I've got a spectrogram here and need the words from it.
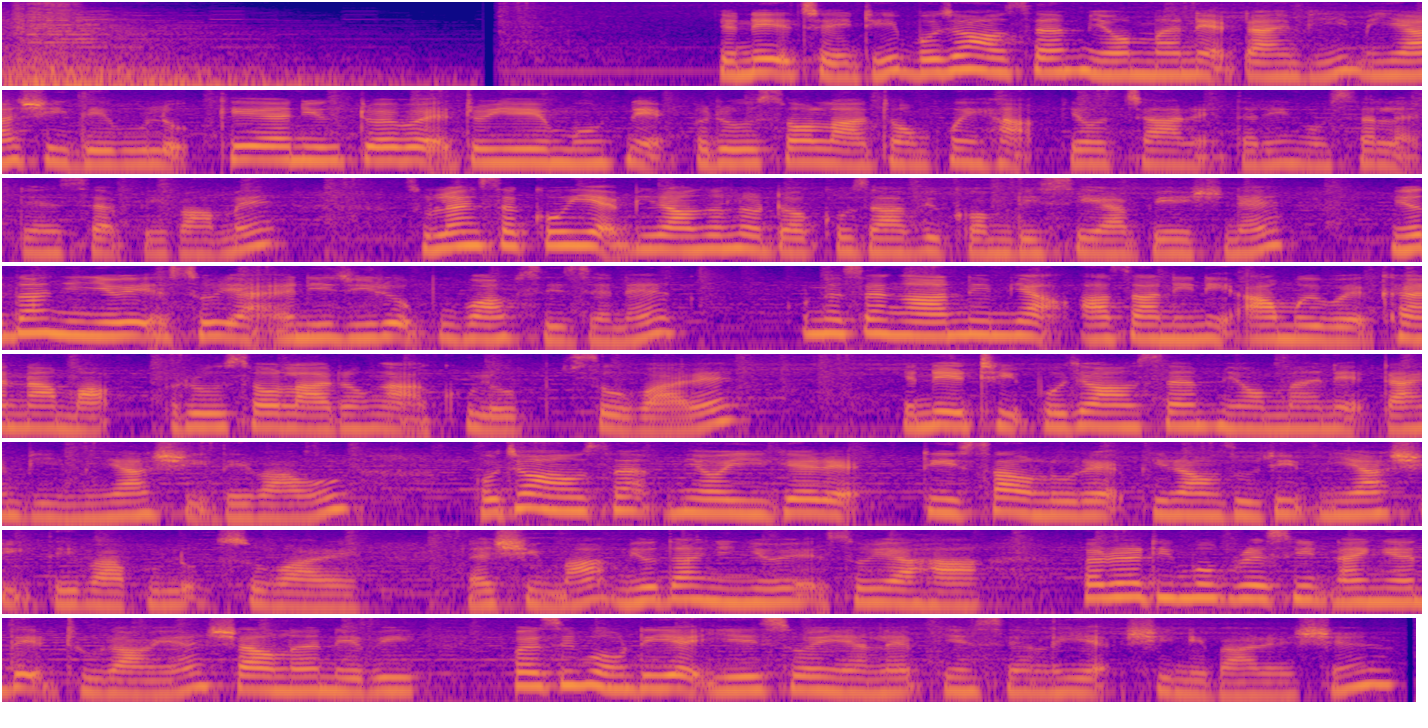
ယနေ့အချိန်ထိဗိုလ်ချုပ်အောင်ဆန်းမျောမှန်းတဲ့အတိုင်းပြီးမရရှိသေးဘူးလို့ KNU တွဲဘက်အတွင်းရေးမှူးနှင့်ဘဒိုစောလာထုံဖွင့်ဟပြောကြားတဲ့သတင်းကိုဆက်လက်တင်ဆက်ပေးပါမယ်။ဇူလိုင်19ရက်ပြည်ထောင်စုလွှတ်တော်ကိုစားပြုကော်မတီ CRPH နဲ့မြို့သားညီညွတ်ရေးအစိုးရ NUG တို့ပူးပေါင်းစီစဉ်တဲ့95နှစ်မြောက်အာဇာနည်နေ့အားမွေးပွဲအခမ်းအနားမှာဘဒိုစောလာတုံးကအခုလိုဆိုပါတယ်။ယနေ့ထိဗိုလ်ချုပ်အောင်ဆန်းမျောမှန်းတဲ့အတိုင်းပြီးမရရှိသေးပါဘူး။ဗိုလ်ချုပ်အောင်ဆန်းမျော်ရည်ခဲ့တဲ့တီဆောက်လို့တဲ့ပြည်ထောင်စုကြီးမရရှိသေးပါဘူးလို့ဆိုပါတယ်။ လက်ရှိမှာမြို့သားညီညွတ်ရေးအစိုးရဟာ Federal Democracy နိုင်ငံသစ်ထူထောင်ရန်ရှောင်းလန်းနေပြီးဖွဲ့စည်းပုံတရက်ရေးဆွဲရန်လည်းပြင်ဆင်လျက်ရှိနေပါတယ်ရှင်။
